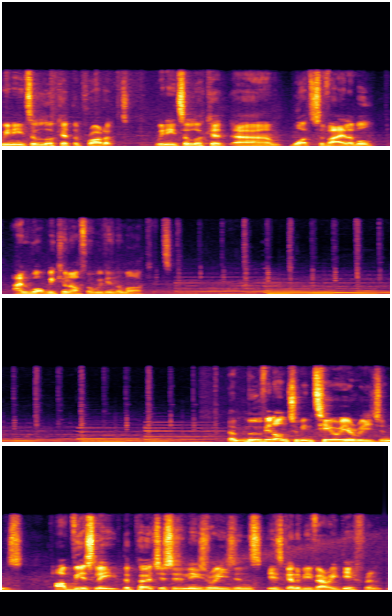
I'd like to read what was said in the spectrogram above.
we need to look at the product, we need to look at um, what's available and what we can offer within the market. Uh, moving on to interior regions, obviously the purchases in these regions is going to be very different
